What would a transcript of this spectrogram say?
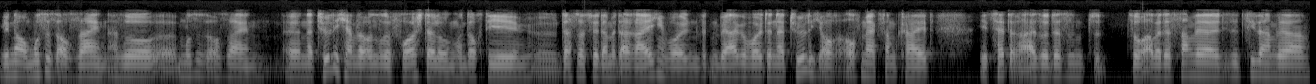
Genau, muss es auch sein. Also äh, muss es auch sein. Äh, natürlich haben wir unsere Vorstellungen und auch die, äh, das, was wir damit erreichen wollten. Wittenberge wollte natürlich auch Aufmerksamkeit etc. Also das sind so, aber das haben wir, diese Ziele haben wir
